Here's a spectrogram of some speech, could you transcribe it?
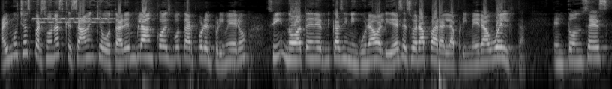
Hay muchas personas que saben que votar en blanco es votar por el primero, ¿sí? No va a tener casi ninguna validez, eso era para la primera vuelta. Entonces,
